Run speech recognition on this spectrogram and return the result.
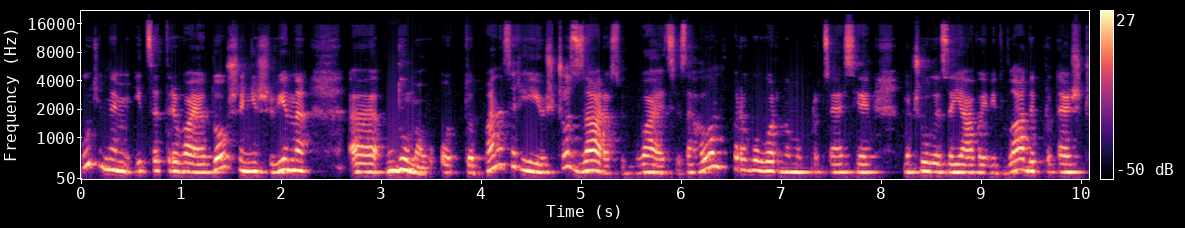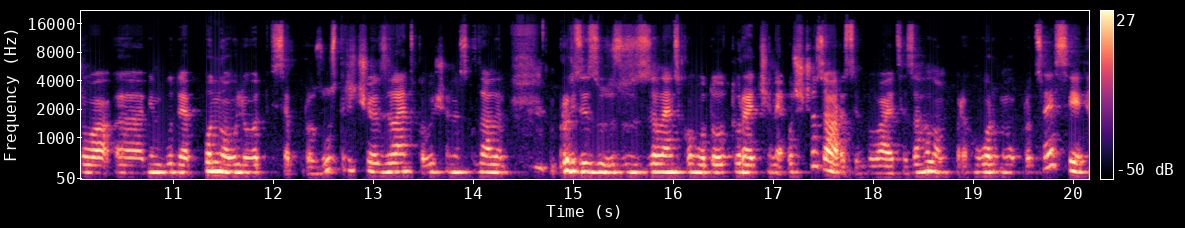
Путіним, і це триває довше, ніж він е, думав. От пане Сергію, що зараз відбувається загалом в переговорному процесі? Ми чули заяви від влади про те, що е, він буде поновлюватися про зустріч Зеленського. Ви ще не сказали про візит Зеленського до Туреччини. От що зараз відбувається загалом в переговорному процесі,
